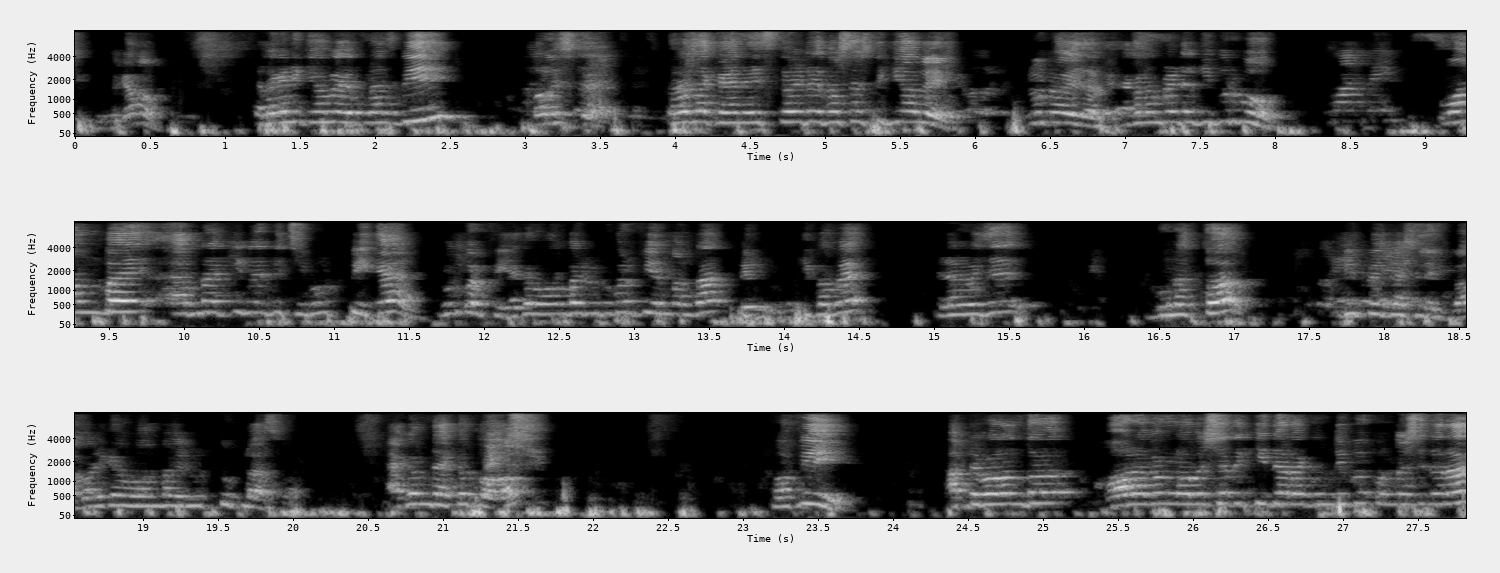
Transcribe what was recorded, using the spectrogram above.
শিখবে কেমন? তাহলে এখানে কি হবে? A plus B whole square তাহলে দেখেন এই স্কয়ারটা পাশে আসলে কি হবে? রুট হয়ে যাবে। এখন আমরা এটা কি করব? ওয়ান বাই আমরা কি বের রুট পি কেন রুট ওভার পি এখন one by root over P এর মানটা বের করব। কীভাবে? এটা ওই যে গুণাত্মক বিপরীত লিখব। আবার এখানে one by root two plus one এখন দেখো তো, কপি, আপনি বলেন তো, হর এবং লবের সাথে কি দ্বারা গুণ দিব? কোন রাশি দ্বারা?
